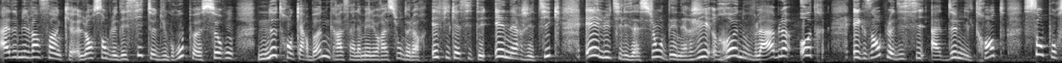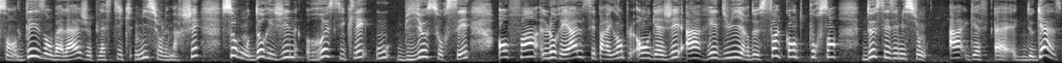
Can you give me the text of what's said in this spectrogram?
à 2025, l'ensemble des sites du groupe seront neutres en carbone grâce à l'amélioration de leur efficacité énergétique et l'utilisation d'énergie renouvelable. Autre exemple d'ici à 2030, 100% des emballages plastiques mis sur le marché seront d'origine recyclée ou biosourcée. Enfin, L'Oréal s'est par exemple engagé à réduire de 50% de ses émissions de gaz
